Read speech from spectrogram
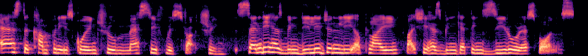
as the company is going through massive restructuring. Sandy has been diligently applying, but she has been getting zero response.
